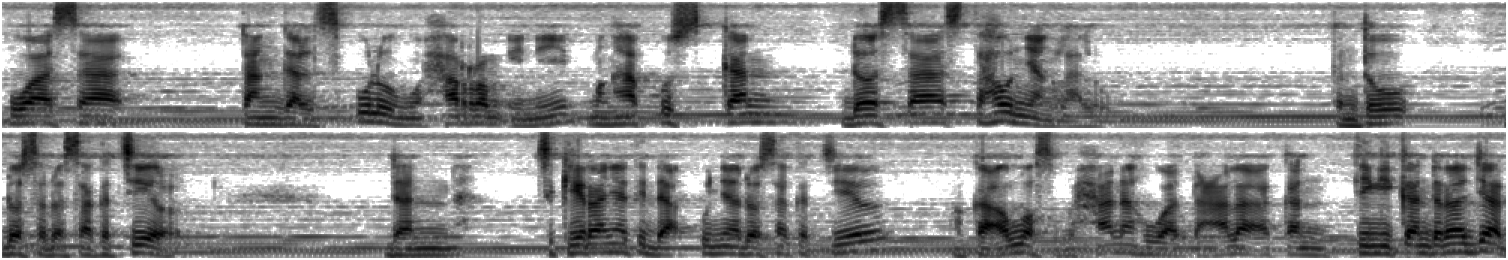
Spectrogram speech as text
puasa tanggal 10 Muharram ini menghapuskan dosa setahun yang lalu. Tentu dosa-dosa kecil. Dan sekiranya tidak punya dosa kecil, maka Allah Subhanahu wa taala akan tinggikan derajat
